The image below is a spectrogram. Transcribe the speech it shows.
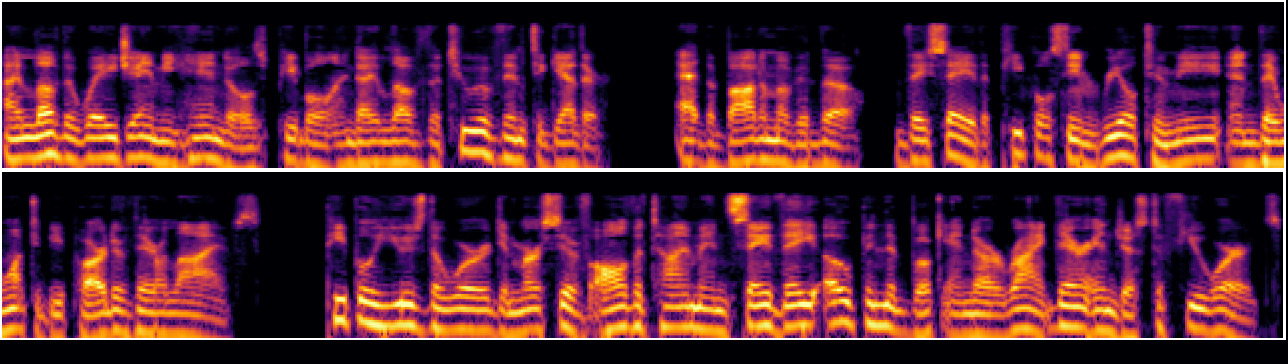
I love the way Jamie handles people and I love the two of them together. At the bottom of it though, they say the people seem real to me and they want to be part of their lives. People use the word immersive all the time and say they open the book and are right there in just a few words.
